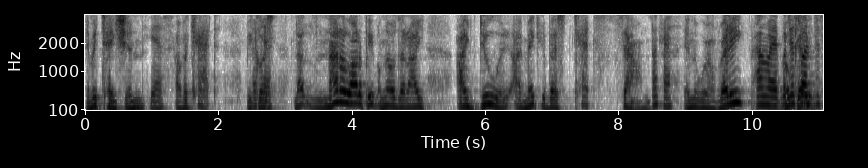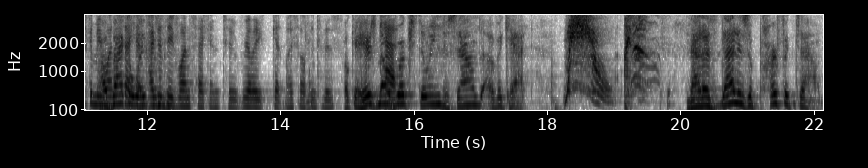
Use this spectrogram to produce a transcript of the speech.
imitation Yes. of a cat because Okay. Not not a lot of people know that I I do I make the best cat sound Okay. in the world. Ready? All right. Well, just Okay. one. Just give me I'll one back second. away I just need one second to really get myself into this. Okay, here's Mel Brooks doing the sound of a cat. Wow! that is that is a perfect sound.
